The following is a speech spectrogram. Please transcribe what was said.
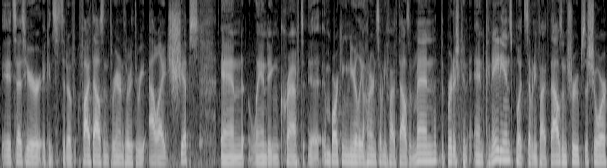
it says here it consisted of 5,333 Allied ships and landing craft, uh, embarking nearly 175,000 men. The British can- and Canadians put 75,000 troops ashore.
